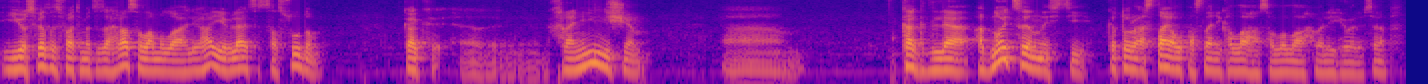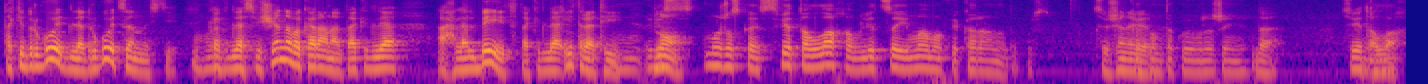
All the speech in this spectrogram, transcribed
ее светлость Фатима Захра, саламу алейха, является сосудом, как э, хранилищем, э, как для одной ценности, которую оставил посланник Аллаха, саллаллаху алейхи ва салям, так и другой для другой ценности, как для священного Корана, так и для Ахляль-Бейт, так и для Итрати. Или, Но, можно сказать, свет Аллаха в лице имамов и Корана, допустим. совершенно Как верно. вам такое выражение? Да. Свет Аллах.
